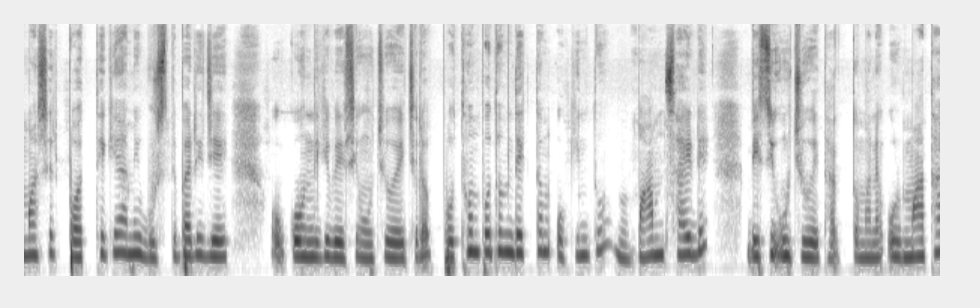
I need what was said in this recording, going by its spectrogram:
মাসের পর থেকে আমি বুঝতে পারি যে ও কোন দিকে বেশি উঁচু হয়েছিল। প্রথম প্রথম দেখতাম ও কিন্তু বাম সাইডে বেশি উঁচু হয়ে থাকতো। মানে ওর মাথা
